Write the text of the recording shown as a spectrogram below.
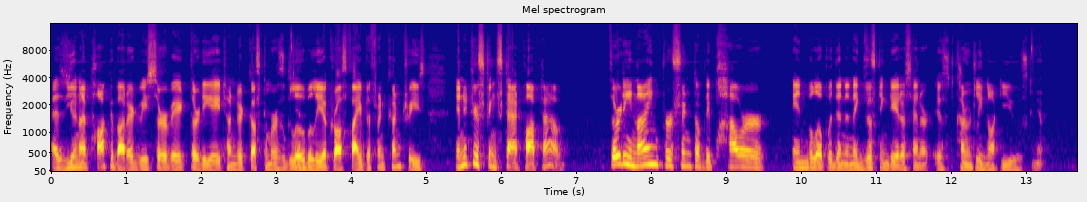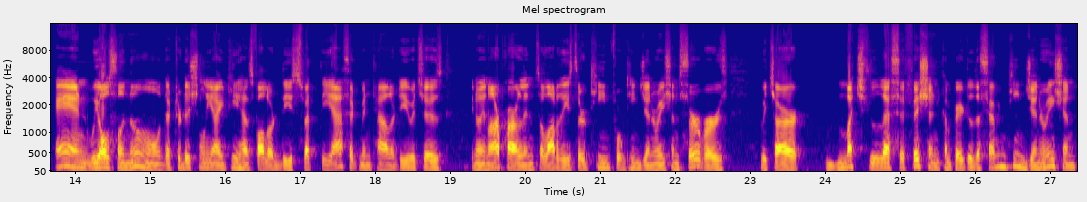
as you and I have talked about it, we surveyed 3,800 customers globally across five different countries. An interesting stat popped out 39% of the power envelope within an existing data center is currently not used. And we also know that traditionally IT has followed the sweat the asset mentality, which is, you know, in our parlance, a lot of these 13, 14 generation servers, which are much less efficient compared to the 17 generation,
